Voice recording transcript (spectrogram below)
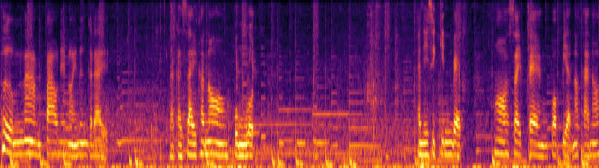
เพิ่มน้ำเปล่าในหน่อยนึงก็ได้ แล้วก็ใส่ข้านองปรุงรสอันนี้สิกินแบบห่อใส่แป้งปอเปียกนะคะเนาะ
